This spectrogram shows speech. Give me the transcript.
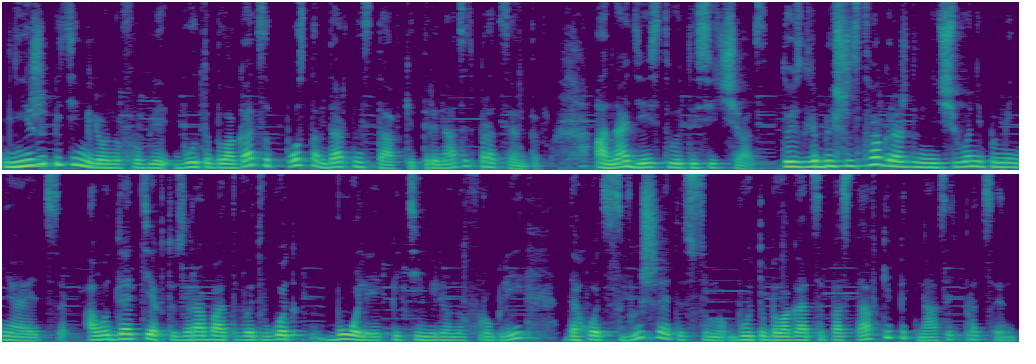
ниже 5 миллионов рублей будут облагаться по стандартной ставке 13%. Она действует и сейчас. То есть для большинства граждан ничего не поменяется. А вот для тех, кто зарабатывает в год более 5 миллионов рублей, доход свыше этой суммы будет облагаться по ставке 15%.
